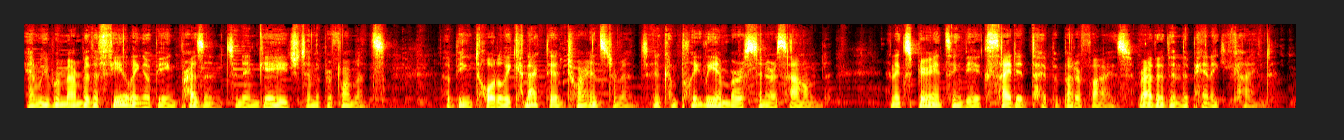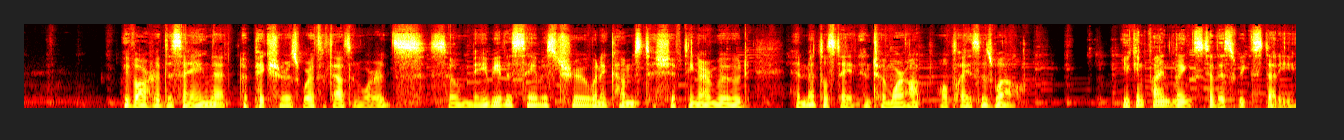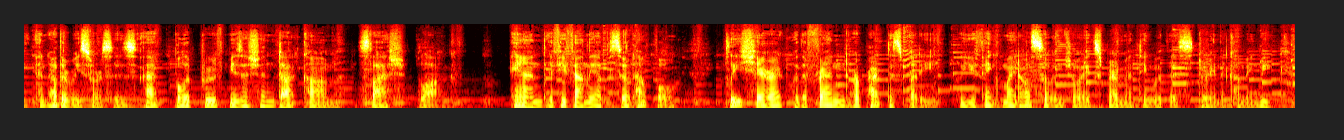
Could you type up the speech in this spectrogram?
and we remember the feeling of being present and engaged in the performance, of being totally connected to our instrument and completely immersed in our sound, and experiencing the excited type of butterflies rather than the panicky kind. We've all heard the saying that a picture is worth a thousand words, so maybe the same is true when it comes to shifting our mood and mental state into a more optimal place as well. You can find links to this week's study and other resources at bulletproofmusician.com/blog. And if you found the episode helpful, please share it with a friend or practice buddy who you think might also enjoy experimenting with this during the coming week.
